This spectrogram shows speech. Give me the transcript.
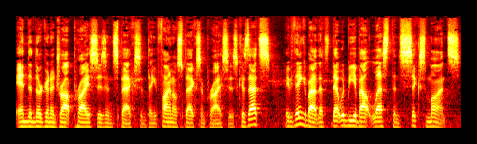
and then they're going to drop prices and specs and think final specs and prices because that's if you think about it, that's that would be about less than six months,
